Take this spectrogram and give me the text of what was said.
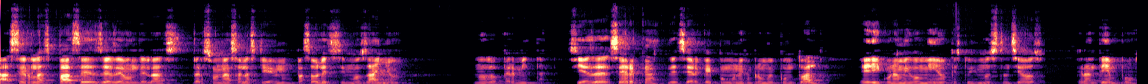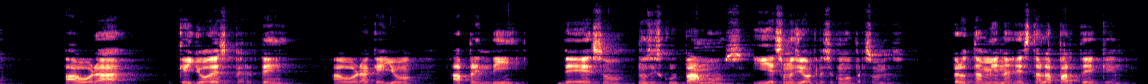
hacer las paces desde donde las personas a las que en un pasado les hicimos daño nos lo permitan. Si es de cerca, de cerca. Y pongo un ejemplo muy puntual. Eric, un amigo mío que estuvimos distanciados gran tiempo, ahora que yo desperté, ahora que yo aprendí de eso, nos disculpamos y eso nos llevó a crecer como personas. Pero también está la parte de que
